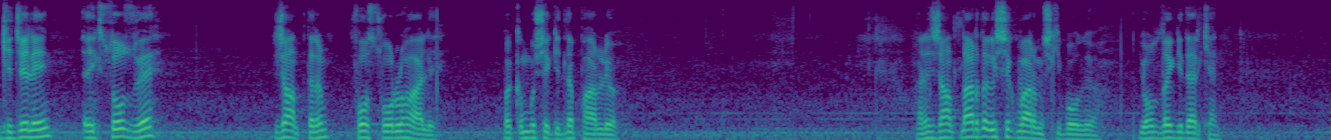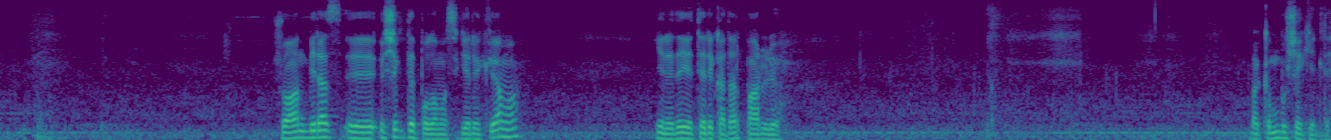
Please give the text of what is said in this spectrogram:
Geceleyin egzoz ve jantlarım fosforlu hali. Bakın bu şekilde parlıyor. Hani jantlarda ışık varmış gibi oluyor. Yolda giderken. Şu an biraz e, ışık depolaması gerekiyor ama yine de yeteri kadar parlıyor. Bakın bu şekilde.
